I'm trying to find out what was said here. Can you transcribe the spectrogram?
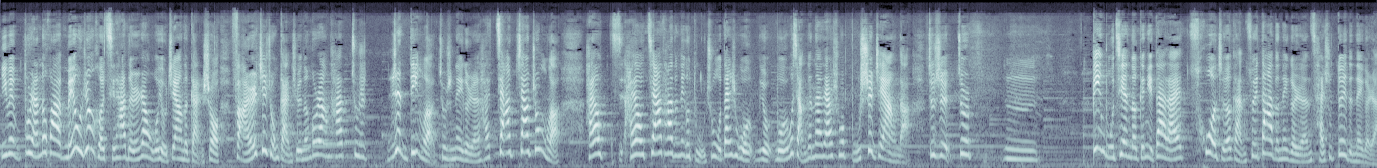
因为不然的话，没有任何其他的人让我有这样的感受，反而这种感觉能够让他就是。认定了就是那个人，还加加重了，还要还要加他的那个赌注。但是我有我我想跟大家说，不是这样的，就是就是，嗯，并不见得给你带来挫折感最大的那个人才是对的那个人。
